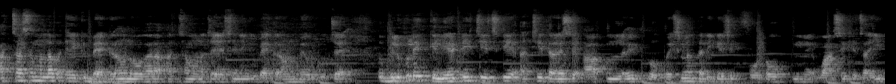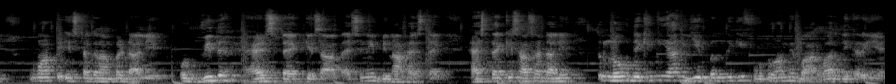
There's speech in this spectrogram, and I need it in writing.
अच्छा सा मतलब एक बैकग्राउंड वगैरह अच्छा होना चाहिए, ऐसे नहीं कि बैकग्राउंड में कुछ है। तो बिल्कुल एक क्लियरिटी चीज़ की अच्छी तरह से आप मतलब एक प्रोफेशनल तरीके से फ़ोटो वहाँ से खिंचाइए, वहाँ पे इंस्टाग्राम पर डालिए, और विद हैश टैग के साथ, ऐसे नहीं बिना हैश टैग हैश टैग के साथ साथ डालिए तो लोग देखेंगे, यार, ये बंदे की फ़ोटो हमें बार बार दिख रही है।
